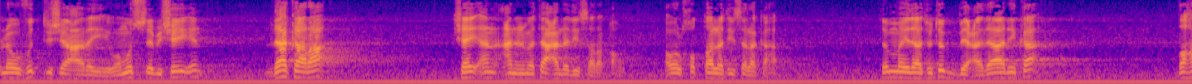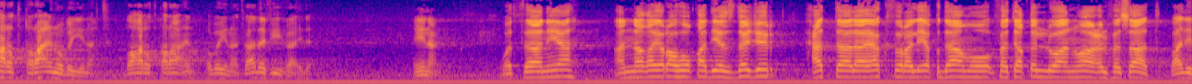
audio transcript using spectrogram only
لو فتش عليه ومس بشيء ذكر شيئا عن المتاع الذي سرقه أو الخطة التي سلكها. ثم إذا تتبع ذلك ظهرت قرائن وبينات. ظهرت قرائن وبينات. فهذا فيه فائدة. اي نعم. والثانية أن غيره قد يزدجر حتى لا يكثر الإقدام فتقل أنواع الفساد. وهذه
